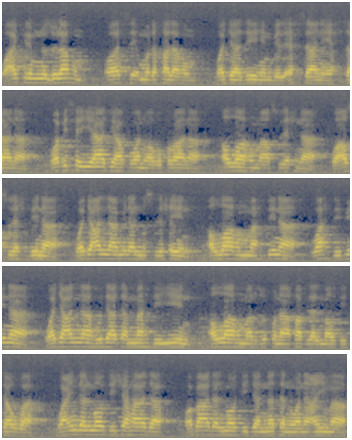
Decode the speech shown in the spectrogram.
وأكرم نزلهم ووسع مدخلهم وجازيهم بالإحسان إحسانا وبالسيئات عفوا وغفرانا. اللهم أصلحنا وأصلح بنا واجعلنا من المصلحين. اللهم اهدنا واهد بنا واجعلنا هداة مهديين. اللهم ارزقنا قبل الموت توبة وعند الموت شهادة وبعد الموت جنة ونعيما.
